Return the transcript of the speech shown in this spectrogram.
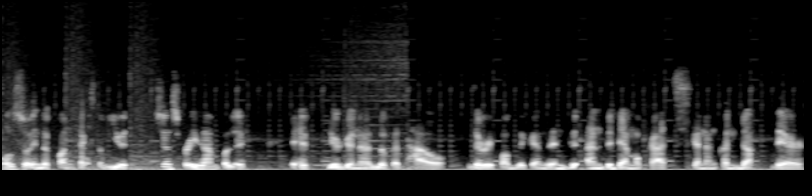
also in the context of youth. Since, for example, if if you're gonna look at how the Republicans and the, and the Democrats can conduct their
